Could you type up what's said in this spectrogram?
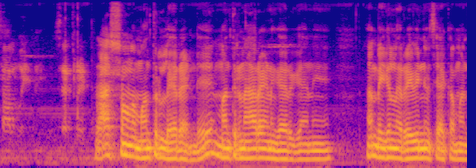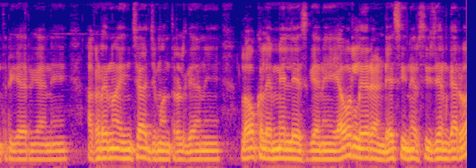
సాల్వ్ అయింది. రాష్ట్రంలో మంత్రులు లేరండి. మంత్రి నారాయణ గారు కానీ మిగిలిన రెవెన్యూ శాఖ మంత్రి గారు కానీ అక్కడున్న ఇన్ఛార్జ్ మంత్రులు కానీ లోకల్ ఎమ్మెల్యేస్ కానీ ఎవరు లేరండి? సీనియర్ సిటిజన్ గారు?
